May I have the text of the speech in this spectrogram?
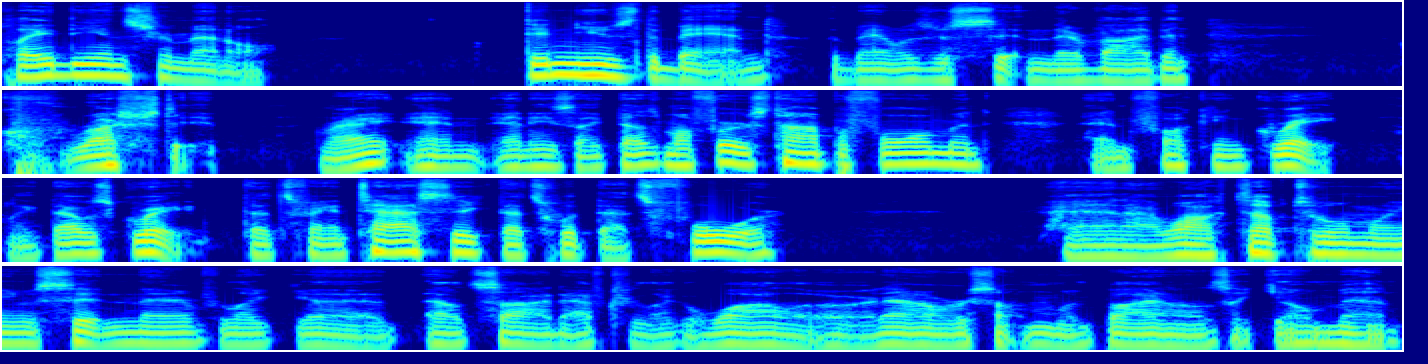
played the instrumental, didn't use the band. The band was just sitting there vibing, crushed it, right? And and he's like, "That was my first time performing, and fucking great. Like that was great. That's fantastic. That's what that's for." And I walked up to him when he was sitting there for like uh, outside after like a while or an hour or something went by, and I was like, "Yo, man."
